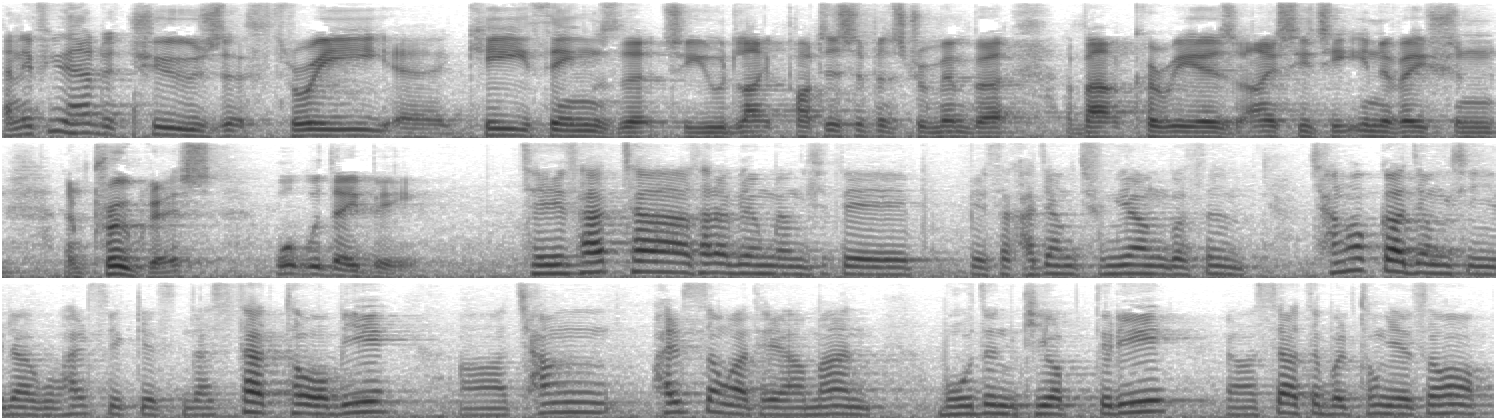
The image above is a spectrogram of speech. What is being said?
And if you had to choose three uh, key things that you would like participants to remember about Korea's ICT innovation and progress, what would they be? 제4차 산업혁명 시대에서 가장 중요한 것은 창업가 정신이라고 할 수 있겠습니다. 스타트업이 어, 창 활성화돼야만 모든 기업들이 어, 스타트업을 통해서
